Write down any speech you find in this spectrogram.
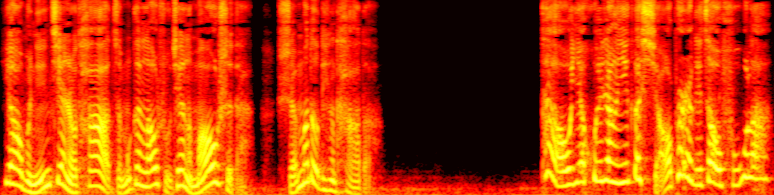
要不您见着他怎么跟老鼠见了猫似的，什么都听他的？道爷会让一个小辈儿给揍服了？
